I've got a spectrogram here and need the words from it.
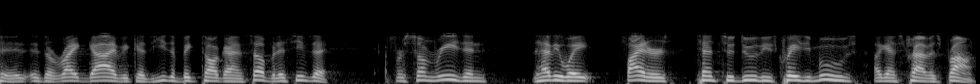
is the right guy because he's a big tall guy himself, but it seems that for some reason heavyweight fighters tend to do these crazy moves against Travis Browne.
